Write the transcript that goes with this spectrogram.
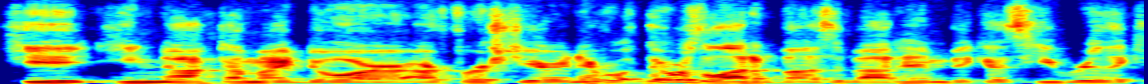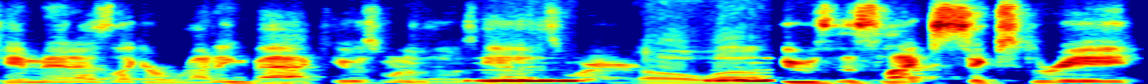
he he knocked on my door our first year and everyone, there was a lot of buzz about him because he really came in as like a running back. He was one of those guys where Oh wow. he was this like 6'3,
